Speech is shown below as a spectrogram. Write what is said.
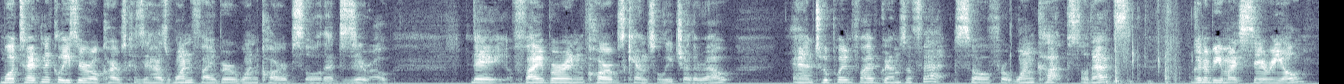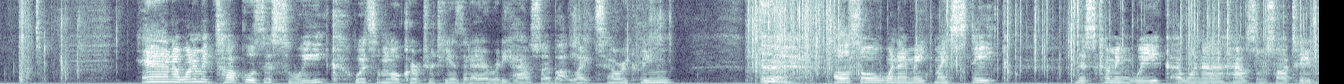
Well, technically zero carbs because it has one fiber, one carb, so that's zero. They fiber and carbs cancel each other out, and 2.5 grams of fat. So for one cup, so that's gonna be my cereal. And I want to make tacos this week with some low carb tortillas that I already have. So I bought light sour cream. also, when I make my steak this coming week, I want to have some sauteed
